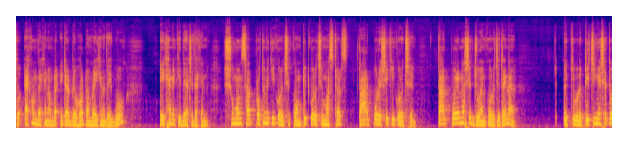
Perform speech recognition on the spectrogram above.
তো এখন দেখেন আমরা এটার ব্যবহারটা আমরা এখানে দেখব। এখানে কি দেওয়া আছে দেখেন? সুমন স্যার প্রথমে কি করেছে? কমপ্লিট করেছে মাস্টার্স তারপরে সে কি করেছে? তারপরে না সে জয়েন করেছে, তাই না? কি বলে টিচিংয়ে সে তো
